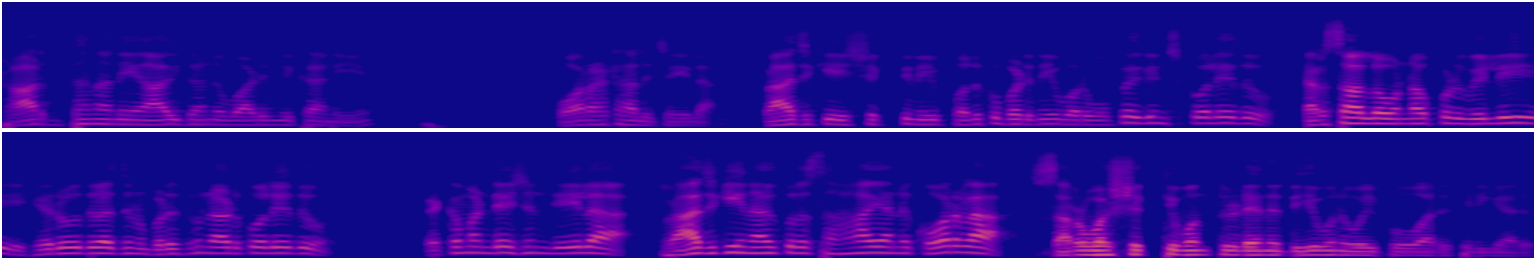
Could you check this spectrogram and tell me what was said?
ప్రార్థన అనే ఆయుధాన్ని వాడింది కానీ పోరాటాలు చేయలే. రాజకీయ శక్తిని పలుకుబడిని వారు ఉపయోగించుకోలేదు. చెరసాల్లో ఉన్నప్పుడు వెళ్ళి హెరోద్రాజును బ్రతిమలాడుకోలేదు. రికమెండేషన్ చేయలా. రాజకీయ నాయకుల సహాయాన్ని కోరలా. సర్వశక్తివంతుడైన దేవుని వైపు వారు తిరిగారు.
